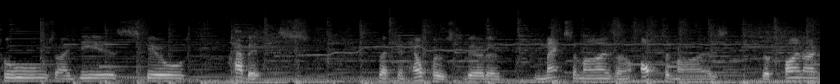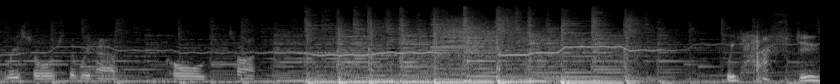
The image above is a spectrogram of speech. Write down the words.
tools, ideas, skills, habits that can help us to be able to maximize and optimize the finite resource that we have called time. We have to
